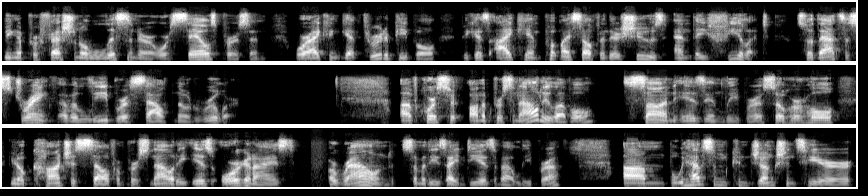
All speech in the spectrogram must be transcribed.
being a professional listener or salesperson where I can get through to people because I can put myself in their shoes and they feel it. So that's a strength of a Libra South Node ruler. Of course, on the personality level, Sun is in Libra, so her whole, you know, conscious self and personality is organized around some of these ideas about Libra. Um, but we have some conjunctions here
